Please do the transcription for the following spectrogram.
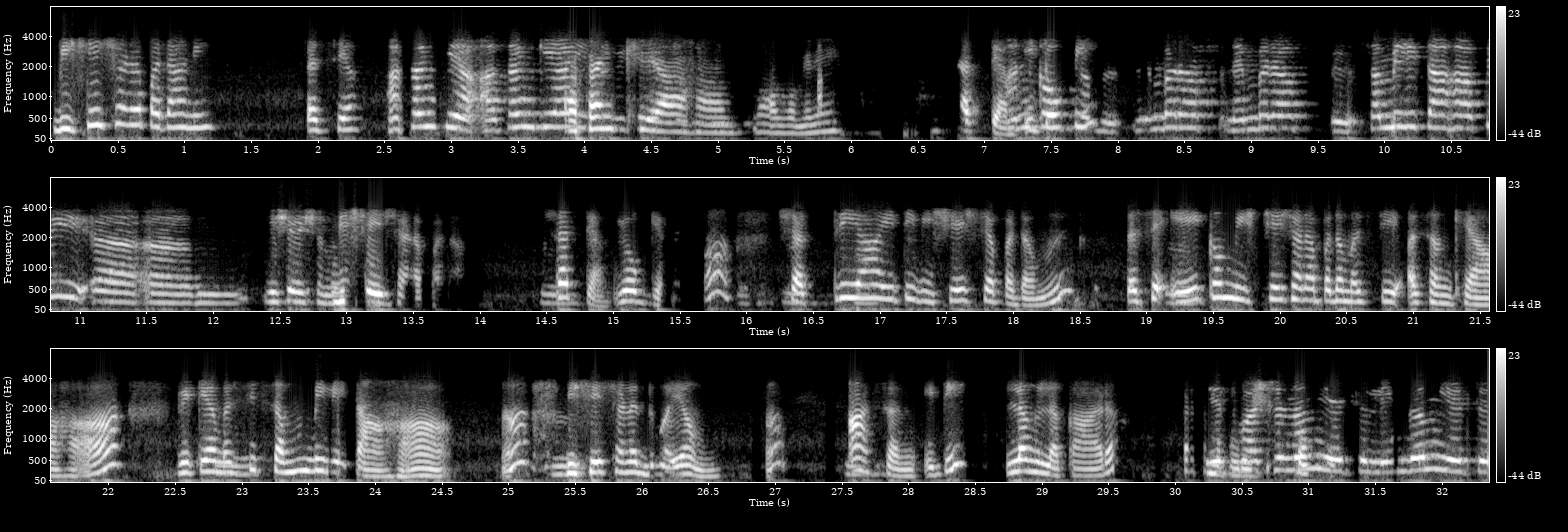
विशेषणपदानि तस्य? असङ्ख्या असङ्ख्या असङ्ख्याः भगिनि? सत्यम्। इतोपि? नेम्बर् आफ् नेम्बर् आफ् सम्मिलिताः अपि विशेषण विशेषणपदं। सत्यं योग्यम्। क्षत्रिया इति विशेष्यपदं तस्य हम्म। एकं विशेषणपदमस्ति असङ्ख्याः द्वितीयमस्ति हम्म। सम्मिलिताः हम्म। विशेषणद्वयं आसन् इति लङ्लकार यत् वचनं यत् लिङ्गं यत्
